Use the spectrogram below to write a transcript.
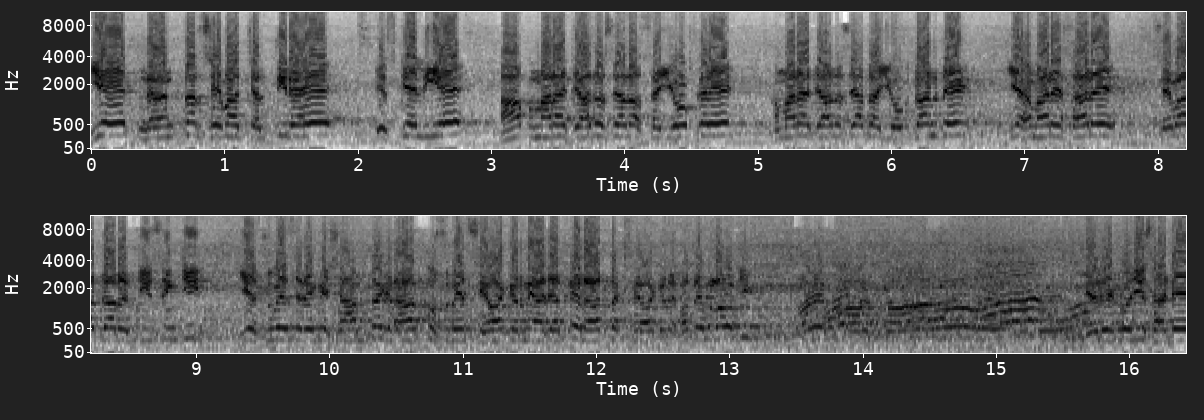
ये निरंतर सेवा चलती रहे, इसके लिए आप हमारा ज्यादा से ज्यादा सहयोग करें हमारा ज्यादा से ज्यादा योगदान दें ये हमारे सारे सेवादार रंजीत सिंह जी ये सुबह से लेकर शाम तक रात को सुबह सेवा करने आ जाते हैं रात तक सेवा करने फतेह बुलाओ जी ये देखो जी ਸਾਡੇ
